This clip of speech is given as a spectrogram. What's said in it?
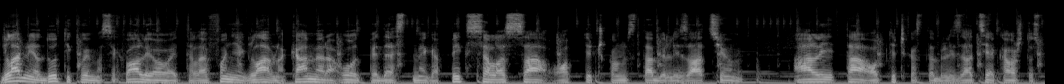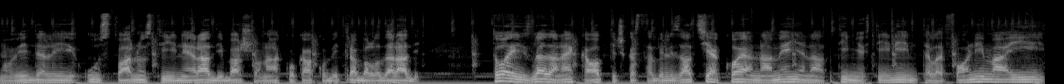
Glavni aduti kojima se hvali ovaj telefon je glavna kamera od 50 megapiksela sa optičkom stabilizacijom ali ta optička stabilizacija kao što smo videli u stvarnosti ne radi baš onako kako bi trebalo da radi. To je izgleda neka optička stabilizacija koja je namenjena tim jeftinijim telefonima i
